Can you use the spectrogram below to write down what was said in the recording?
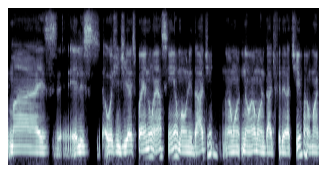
Mas eles, hoje em dia, a Espanha não é assim, é uma unidade, não é uma, não é uma unidade federativa, é uma,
